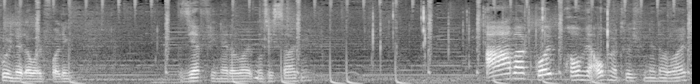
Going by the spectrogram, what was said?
Full Netherworld vor allem. Sehr viel Netherworld, muss ich sagen. Aber Gold brauchen wir auch natürlich für Netherworld.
